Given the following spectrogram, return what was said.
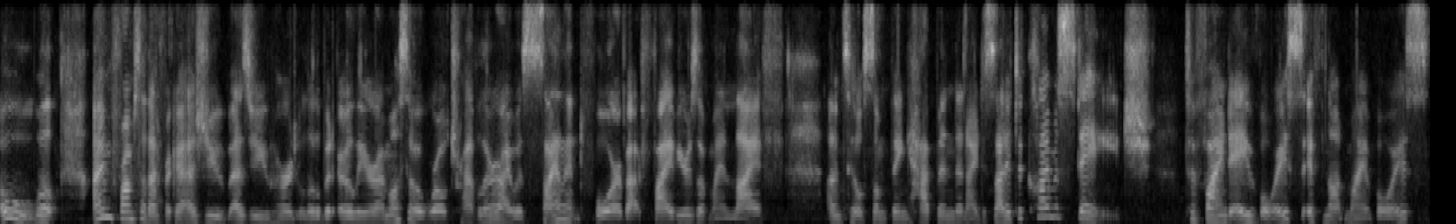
Oh, well, I'm from South Africa, as you as you heard a little bit earlier. I'm also a world traveler. I was silent for about five years of my life until something happened and I decided to climb a stage to find a voice, if not my voice.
